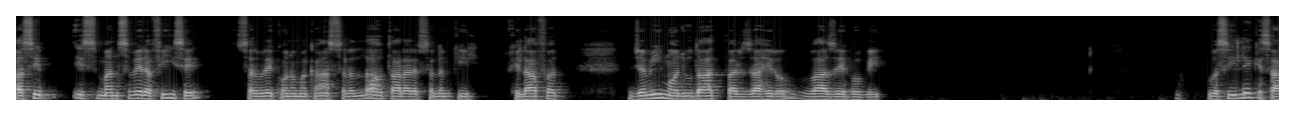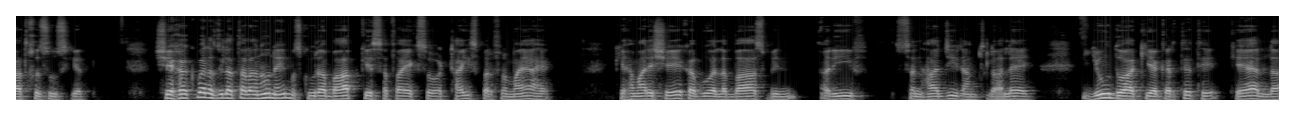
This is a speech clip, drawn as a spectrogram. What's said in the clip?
बस इस मनसब रफ़ी से सरवर कौन मकान सल्लल्लाहु अलैहि की खिलाफत जमी मौजूदात पर ज़ाहिर वाज हो गई। वसीले के साथ खसूसियत। शेख अकबर रज़ी तु ने मस्कूरा बाप के सफ़ा 128 पर फरमाया है कि हमारे शेख अबू अब्बास बिन अरीफ सन्हाजी रहमत यूँ दुआ किया करते थे कि अल्लाह,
